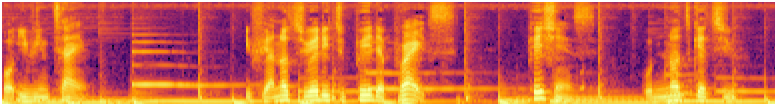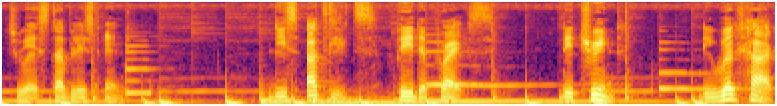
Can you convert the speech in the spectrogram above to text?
or even time. If you are not ready to pay the price, patience will not get you to an established end. These athletes paid the price. They trained, they worked hard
